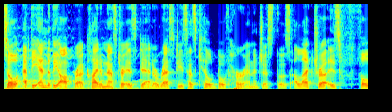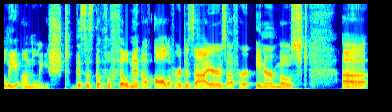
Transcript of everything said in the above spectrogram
So at the end of the opera, Clytemnestra is dead. Orestes has killed both her and Aegisthus. Electra is fully unleashed. This is the fulfillment of all of her desires, of her innermost, uh,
